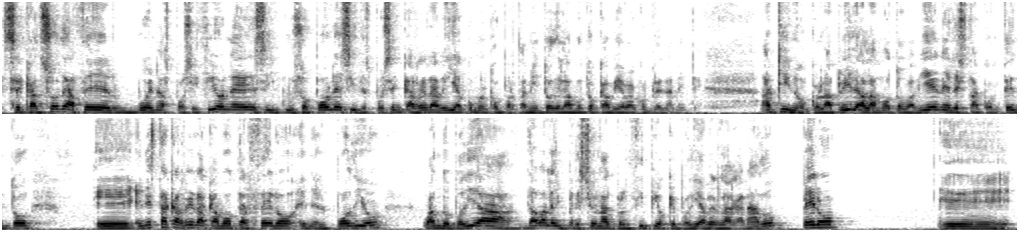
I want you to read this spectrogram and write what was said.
se cansó de hacer buenas posiciones, incluso poles, y después en carrera veía como el comportamiento de la moto cambiaba completamente. Aquí no, con la Aprilia la moto va bien, él está contento. Eh, en esta carrera acabó tercero en el podio cuando podía, daba la impresión al principio que podía haberla ganado, pero eh,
